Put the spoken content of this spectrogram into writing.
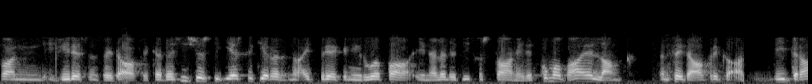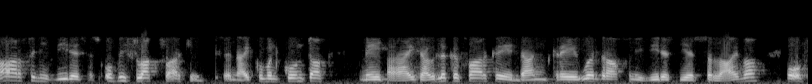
van die virus in Suid-Afrika. Dis nie soos die eerste keer wat dit nou uitbreek in Europa en hulle dit nie verstaan nie. Dit kom al baie lank in Suid-Afrika aan. Die draer van die virus is op die vlakvarkie en hy kom in kontak met huishoudelike varke en dan kry jy oordrag van die virus deur saliva of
